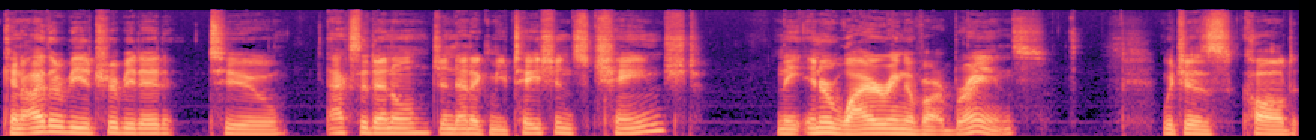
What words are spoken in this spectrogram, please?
can either be attributed to accidental genetic mutations changed in the inner wiring of our brains which is called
